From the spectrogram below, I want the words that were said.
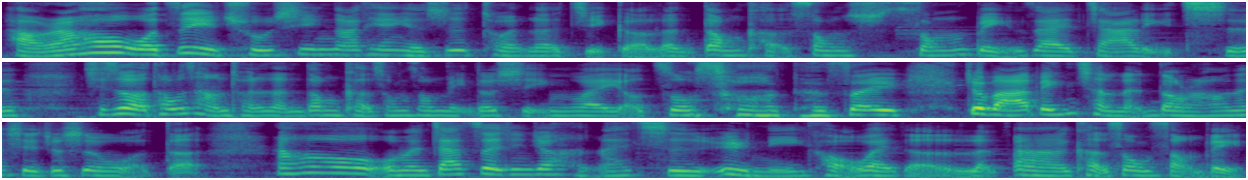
好，然后我自己除夕那天也是囤了几个冷冻可颂松饼在家里吃。其实我通常囤冷冻可颂松饼都是因为有做错的，所以就把它冰成冷冻，然后那些就是我的。然后我们家最近就很爱吃芋泥口味的冷呃可颂松饼。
